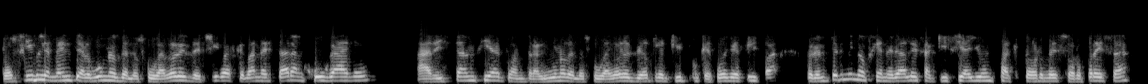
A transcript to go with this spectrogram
posiblemente algunos de los jugadores de Chivas que van a estar han jugado a distancia contra alguno de los jugadores de otro equipo que juegue FIFA, pero en términos generales aquí sí hay un factor de sorpresa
